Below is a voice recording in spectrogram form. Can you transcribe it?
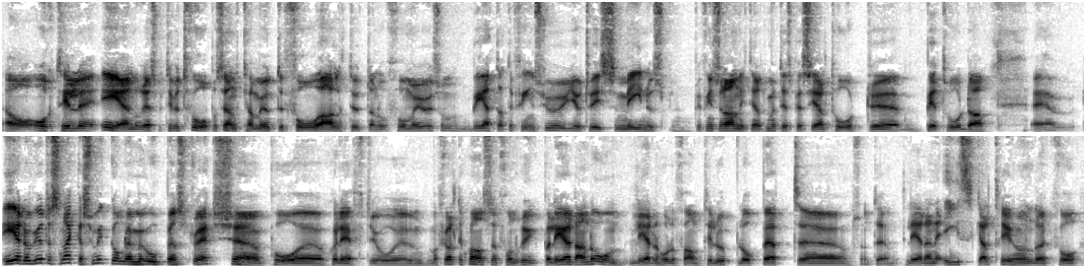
Ja, och till en respektive 2% kan man ju inte få allt utan då får man ju som veta att det finns ju givetvis minus. Det finns en anledning till att de inte är speciellt hårt eh, betrodda. Eh, Edon, vi har inte snackat så mycket om det med open stretch eh, på eh, Skellefteå. Eh, man får alltid chansen från rygg på ledaren då om ledaren håller fram till upploppet. Eh, så inte eh, ledaren är iskall 300 kvar.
